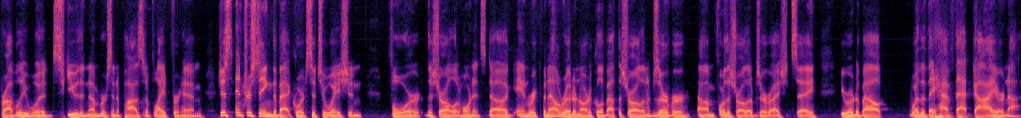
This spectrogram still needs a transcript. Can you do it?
probably would skew the numbers in a positive light for him. Just interesting the backcourt situation for the Charlotte Hornets, Doug. And Rick Bonnell wrote an article about the Charlotte Observer, um, for the Charlotte Observer, I should say. He wrote about whether they have that guy or not.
